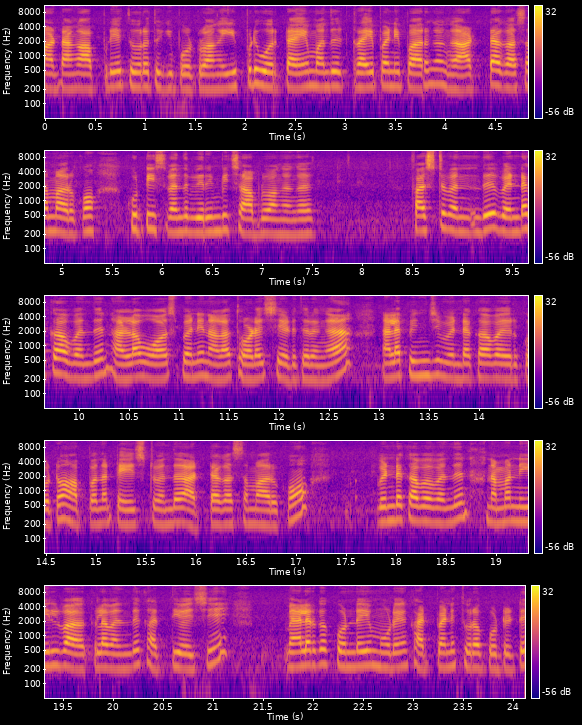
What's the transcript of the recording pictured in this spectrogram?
மாட்டாங்க. அப்படியே தூர தூக்கி போட்டுருவாங்க. இப்படி ஒரு டைம் வந்து ட்ரை பண்ணி பாருங்கங்க. அட்டகாசமாக இருக்கும். குட்டீஸ் வந்து விரும்பி சாப்பிடுவாங்கங்க. ஃபஸ்ட்டு வந்து வெண்டைக்காய் வந்து நல்லா வாஷ் பண்ணி நல்லா தொடச்சி எடுத்துருங்க. நல்லா பிஞ்சு வெண்டைக்காவாக இருக்கட்டும். அப்போ தான் டேஸ்ட் வந்து அட்டகாசமாக இருக்கும். வெண்டைக்காவை வந்து நம்ம நீள்வாக்கில் வந்து கத்தி வச்சு மேலே இருக்க கொண்டையும் மூடையும் கட் பண்ணி துற போட்டுட்டு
